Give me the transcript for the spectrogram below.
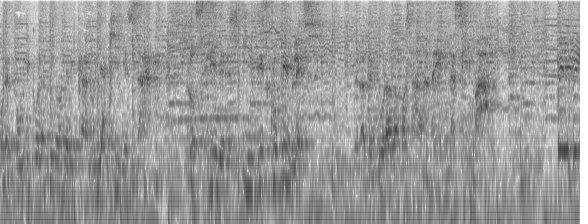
por el público latinoamericano y aquí están los líderes indiscutibles de la temporada pasada de En la Cima. Dice.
